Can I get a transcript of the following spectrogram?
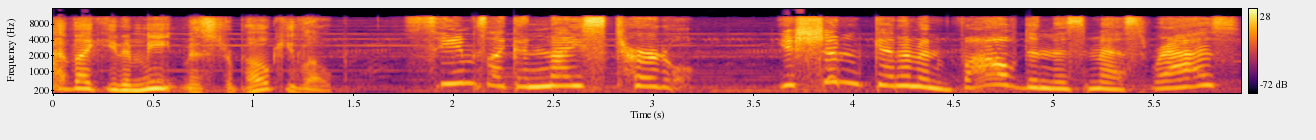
I'd like you to meet Mr. Pokeylope. Seems like a nice turtle. You shouldn't get him involved in this mess, Raz.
